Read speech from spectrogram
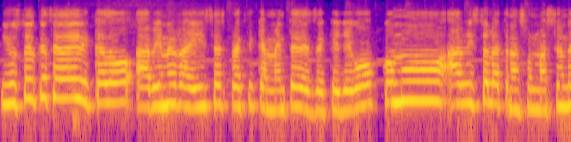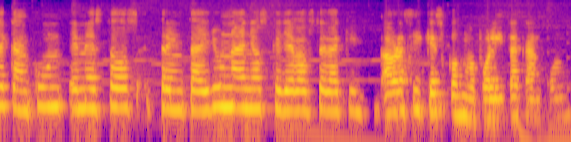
y usted que se ha dedicado a bienes raíces prácticamente desde que llegó, ¿cómo ha visto la transformación de Cancún en estos 31 años que lleva usted aquí? Ahora sí que es cosmopolita Cancún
